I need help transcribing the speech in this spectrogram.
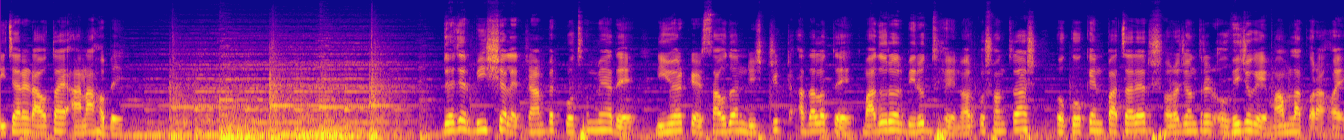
বিচারের আওতায় আনা হবে। দু হাজার বিশ সালে ট্রাম্পের প্রথম মেয়াদে নিউ ইয়র্কের সাউদার্ন ডিস্ট্রিক্ট আদালতে মাদুরোর বিরুদ্ধে নর্কসন্ত্রাস ও কোকেন পাচারের ষড়যন্ত্রের অভিযোগে মামলা করা হয়।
